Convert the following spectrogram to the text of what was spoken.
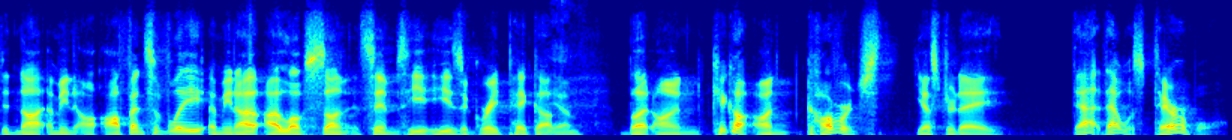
did not. I mean, offensively, I mean, I, I love Sun Sims. He he is a great pickup. Yeah. But on kickoff on coverage yesterday, that that was terrible.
